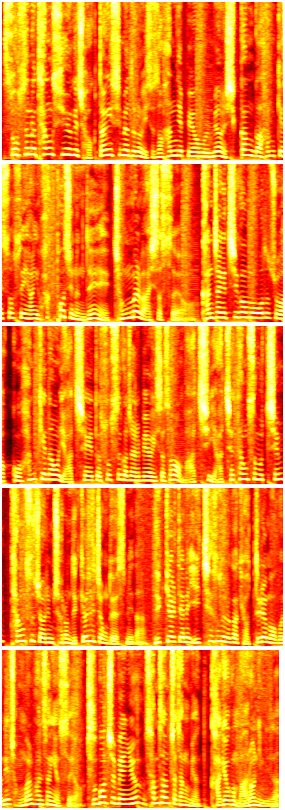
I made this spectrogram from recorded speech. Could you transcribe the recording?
소스는 탕수육에 적당히 스며들어 있어서 한 입 베어 물면 식감과 함께 소스의 향이 확 퍼지는데 정말 맛있었어요. 간장에 찍어 먹어도 좋았고 함께 나온 야채에도 소스가 잘 배어 있어서 마치 야채 탕수 무침, 탕수 절임처럼 느껴질 정도였습니다. 느끼할 때는 이 채소들과 곁들여 먹으니 정말 환상이었어요. 두 번째 메뉴 삼선 짜장면 가격은 만 원입니다.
